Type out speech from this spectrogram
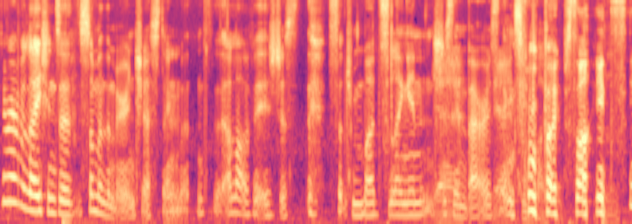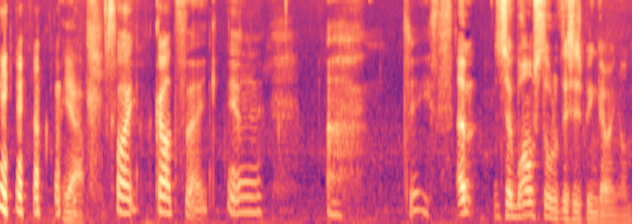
The revelations are some of them are interesting, but a lot of it is just such mudslinging and it's just embarrassing Yeah, it from like both sides. Yeah. it's like, God's sake, yeah. Ah, Jeez. Um, so whilst all of this has been going on,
